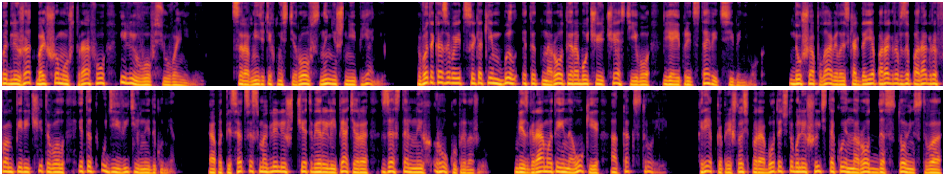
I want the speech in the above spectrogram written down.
подлежат большому штрафу или вовсе увольнению. Сравнить этих мастеров с нынешней пьянью. Вот оказывается, каким был этот народ и рабочая часть его, я и представить себе не мог. Душа плавилась, когда я параграф за параграфом перечитывал этот удивительный документ. А подписаться смогли лишь четверо или пятеро, за остальных руку приложил. Без грамоты и науки, а как строили. Крепко пришлось поработать, чтобы лишить такой народ достоинства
